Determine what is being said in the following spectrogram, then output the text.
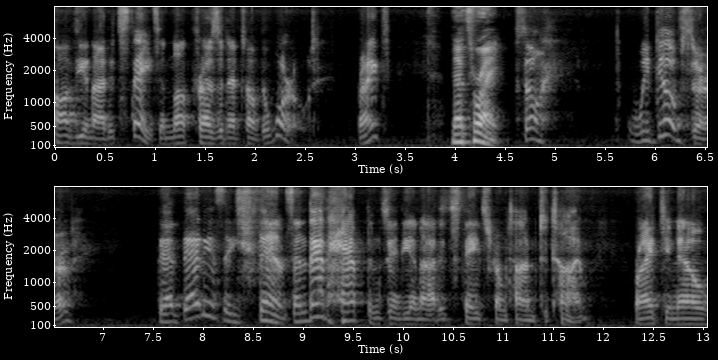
of the United States and not president of the world, right? That's right. So we do observe that that is a sense, and that happens in the United States from time to time, right? You know,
